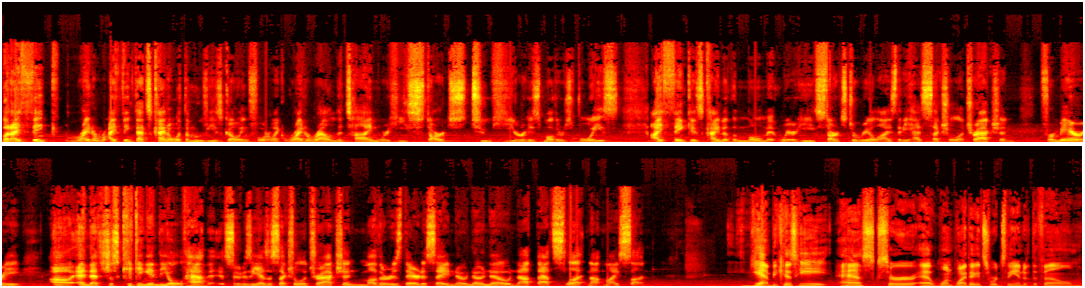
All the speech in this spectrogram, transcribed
But I think right. I think that's kind of what the movie is going for. Like right around the time where he starts to hear his mother's voice, I think is kind of the moment where he starts to realize that he has sexual attraction for Mary. Uh, and that's just kicking in the old habit. As soon as he has a sexual attraction, mother is there to say, no, no, no, not that slut, not my son. Yeah, because he asks her at one point. I think it's towards the end of the film,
